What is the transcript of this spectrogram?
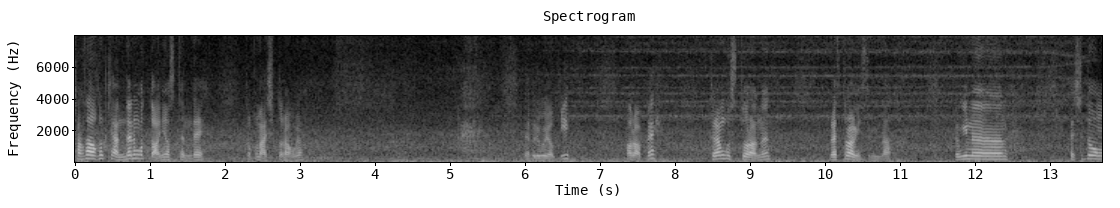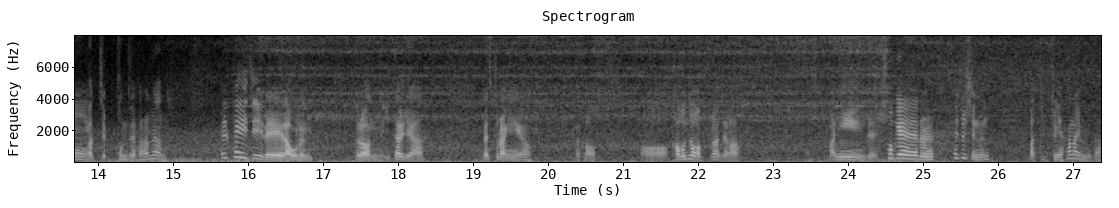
장사가 그렇게 안 되는 것도 아니었을 텐데 조금 아쉽더라고요. 네, 그리고 여기 바로 앞에 그랑구스토라는 레스토랑이 있습니다. 여기는 대시동 맛집 검색을 하면 1페이지 내에 나오는 그런 이탈리아 레스토랑이에요. 그래서 어, 가본 적 없지만 제가 많이 이제 소개를 해주시는 맛집 중에 하나입니다.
